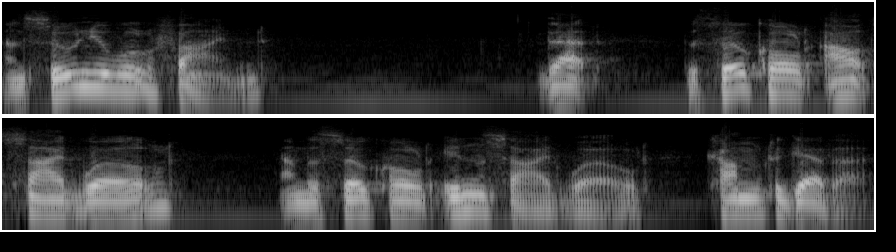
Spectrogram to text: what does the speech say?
And soon you will find that the so-called outside world and the so-called inside world come together.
